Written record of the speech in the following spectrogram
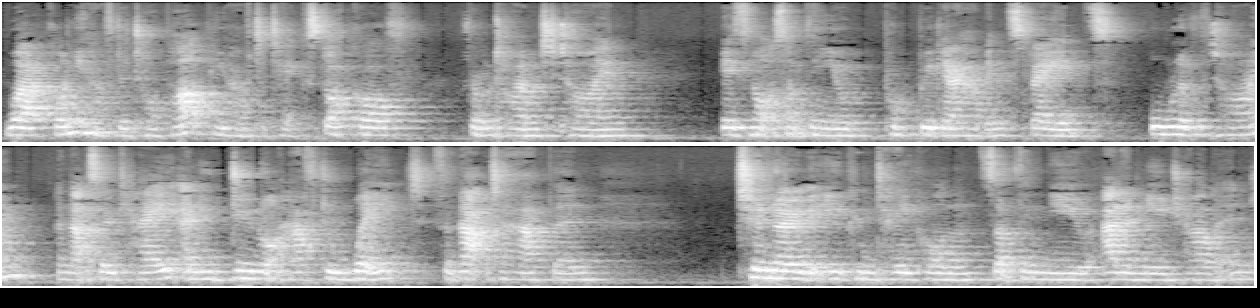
work on you have to top up you have to take stock of from time to time it's not something you're probably going to have in spades all of the time, and that's okay. And you do not have to wait for that to happen to know that you can take on something new and a new challenge,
